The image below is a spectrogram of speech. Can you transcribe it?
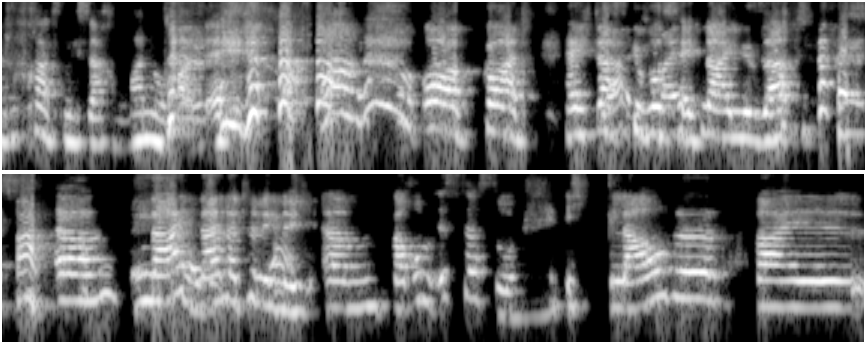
Du fragst mich Sachen, Mann, oh Mann, ey. oh Gott, hätte ich das ja, gewusst, hätte ich Nein gesagt. ähm, nein, nein, natürlich nicht. Ähm, warum ist das so? Ich glaube, weil.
